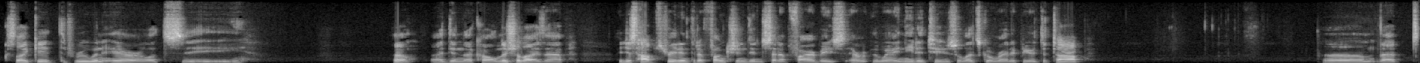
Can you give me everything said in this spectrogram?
Looks like it threw an error. Let's see. Oh, I did not call initialize app. I just hopped straight into the function, didn't set up Firebase the way I needed to, so let's go right up here at the top. Um, that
